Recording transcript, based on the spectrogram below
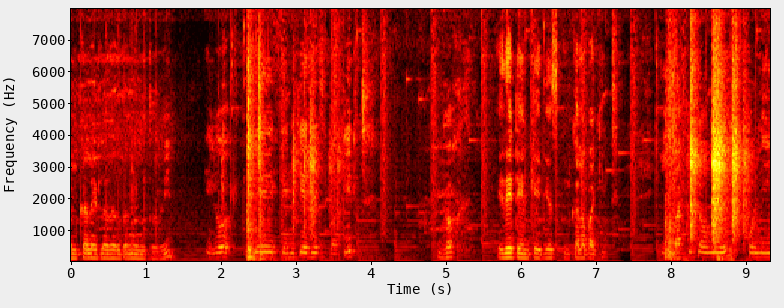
గుల్కాలు ఎట్లా చల్లుతానో చూస్తుంది ఇగో ఇదే టెన్ కేజీస్ బకెట్ ఇగో ఇదే టెన్ కేజీస్ గుల్కాల బకెట్ ఈ బకెట్లో ఉన్నాయి. కొన్ని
